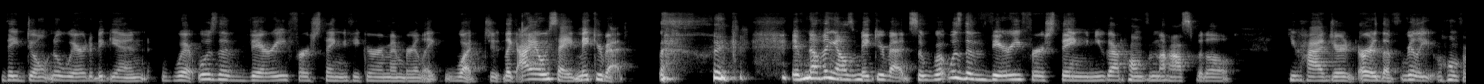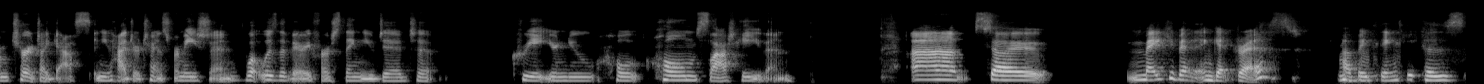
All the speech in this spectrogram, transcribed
They don't know where to begin. What was the very first thing, if you can remember, like what, like I always say, make your bed. like, if nothing else, make your bed. So, what was the very first thing when you got home from the hospital? You had your, or the really home from church, I guess, and you had your transformation. What was the very first thing you did to create your new ho- home slash haven? Um, so make your bed and get dressed are Mhm. big things because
